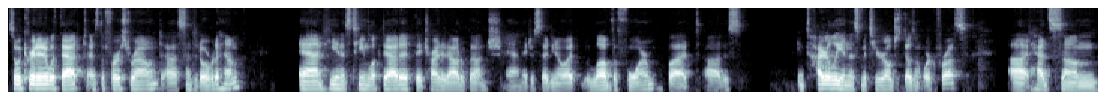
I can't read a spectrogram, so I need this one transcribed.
so we created it with that as the first round, uh, sent it over to him, and he and his team looked at it. They tried it out a bunch, and they just said, "You know what? We love the form, but uh, this entirely in this material just doesn't work for us." Uh, it had some.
